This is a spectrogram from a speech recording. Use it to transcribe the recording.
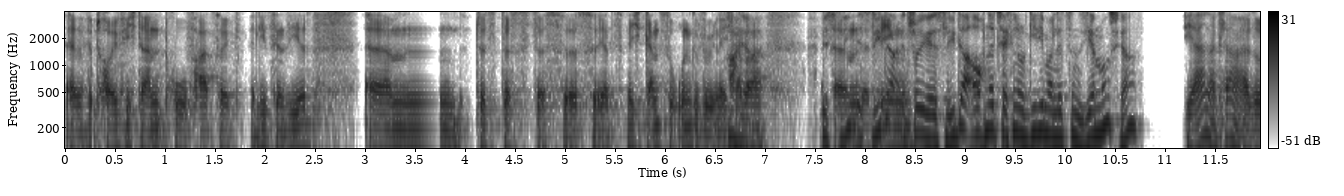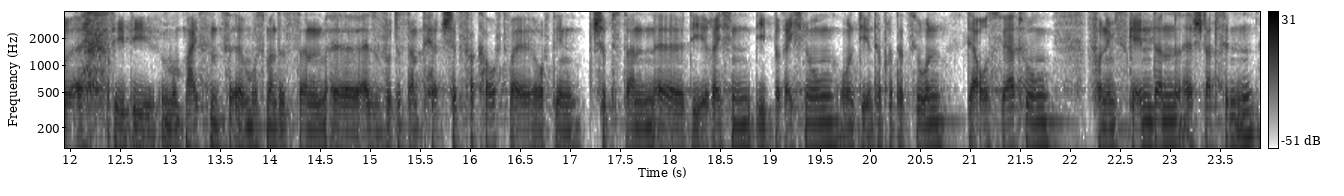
äh, wird häufig dann pro Fahrzeug lizenziert. Ähm, das, das, das ist jetzt nicht ganz so ungewöhnlich, Ach, aber ja. Ist, ähm, ist, LIDAR, Entschuldige, ist LIDAR auch eine Technologie, die man lizenzieren muss, ja? Ja, na klar. Also äh, die, die meistens äh, muss man das dann, äh, also wird es dann per Chip verkauft, weil auf den Chips dann äh, die Rechen, die Berechnung und die Interpretation der Auswertung von dem Scan dann stattfinden.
